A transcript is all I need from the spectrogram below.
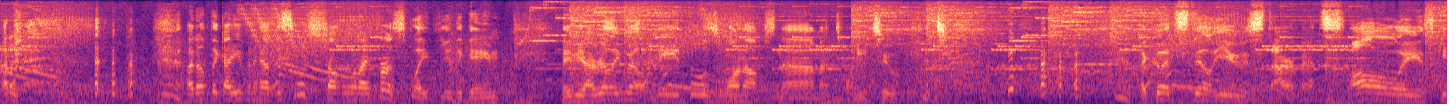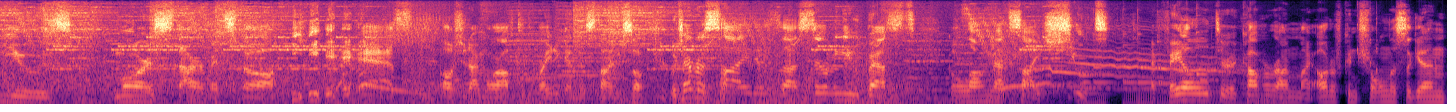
I don't, I don't think I even had this much trouble when I first played through the game. Maybe I really will need those one-ups. Nah, I'm at 22. I could still use star bits. Always can use more star bits though. yes! Oh, should I more off to the right again this time? So, whichever side is uh, serving you best, go along that side. Shoot! I failed to recover on my out-of-controlness again.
